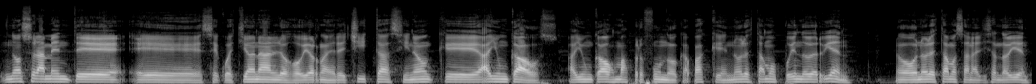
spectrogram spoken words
no solamente eh, se cuestionan los gobiernos derechistas, sino que hay un caos, hay un caos más profundo, capaz que no lo estamos pudiendo ver bien, no, no lo estamos analizando bien,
